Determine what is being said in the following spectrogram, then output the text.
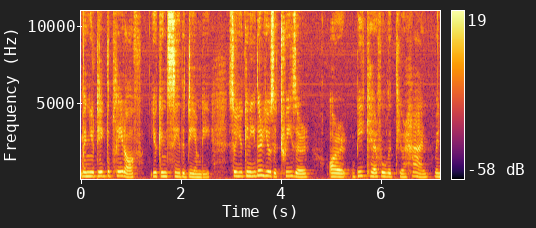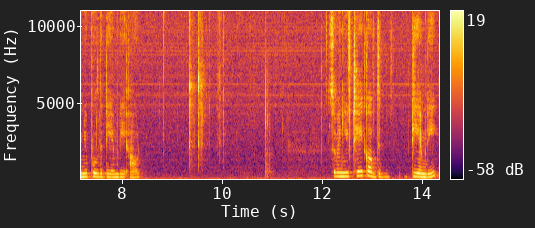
when you take the plate off, you can see the DMD. So you can either use a tweezer or be careful with your hand when you pull the DMD out. So when you take off the DMD,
